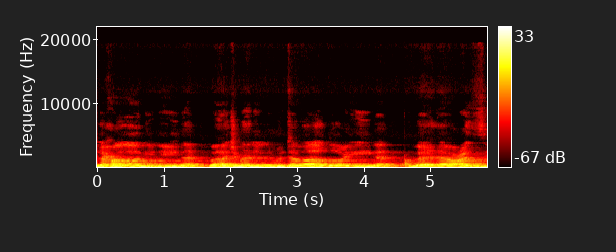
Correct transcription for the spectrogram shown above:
الحامدين وأجمل المتواضعين وأعز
